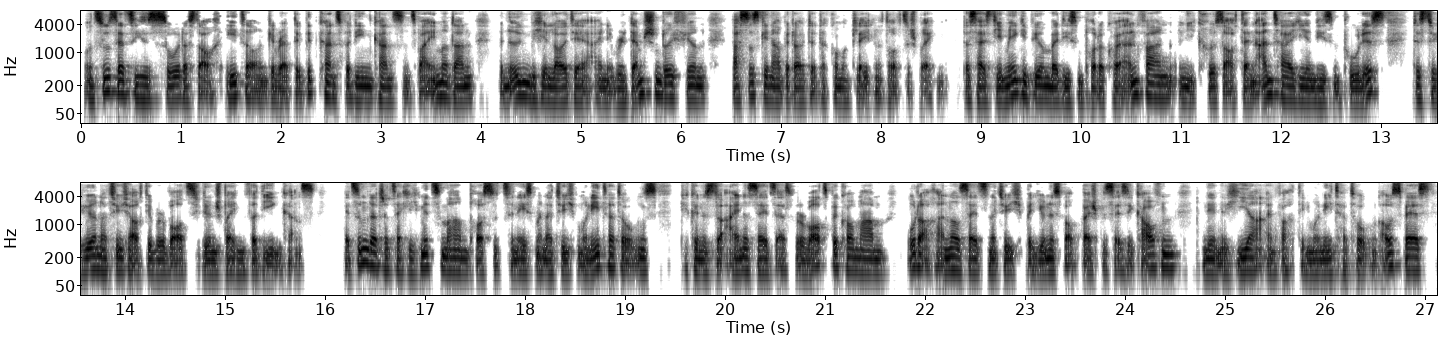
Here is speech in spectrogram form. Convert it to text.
Und zusätzlich ist es so, dass du auch Ether und gerappte Bitcoins verdienen kannst. Und zwar immer dann, wenn irgendwelche Leute eine Redemption durchführen. Was das genau bedeutet, da kommen wir gleich noch drauf zu sprechen. Das heißt, je mehr Gebühren bei diesem Protokoll anfallen und je größer auch dein Anteil hier in diesem Pool ist, desto höher natürlich auch die Rewards, die du entsprechend verdienen kannst. Jetzt, um da tatsächlich mitzumachen, brauchst du zunächst mal natürlich Moneta-Tokens. Die könntest du einerseits als Rewards bekommen haben oder auch andererseits natürlich bei Uniswap beispielsweise kaufen, indem du hier einfach den Moneta-Token auswählst.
